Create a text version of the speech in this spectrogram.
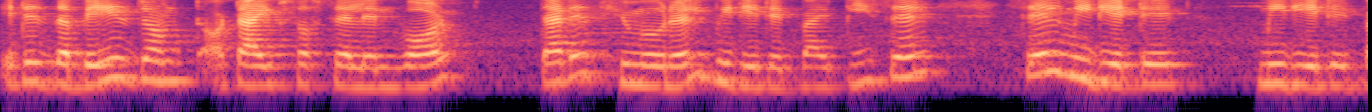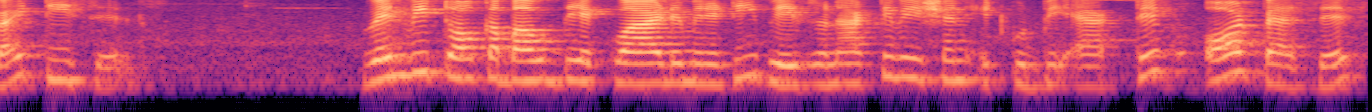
it is the based on types of cell involved that is humoral mediated by B cell, cell mediated mediated by T cells. When we talk about the acquired immunity based on activation it could be active or passive.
